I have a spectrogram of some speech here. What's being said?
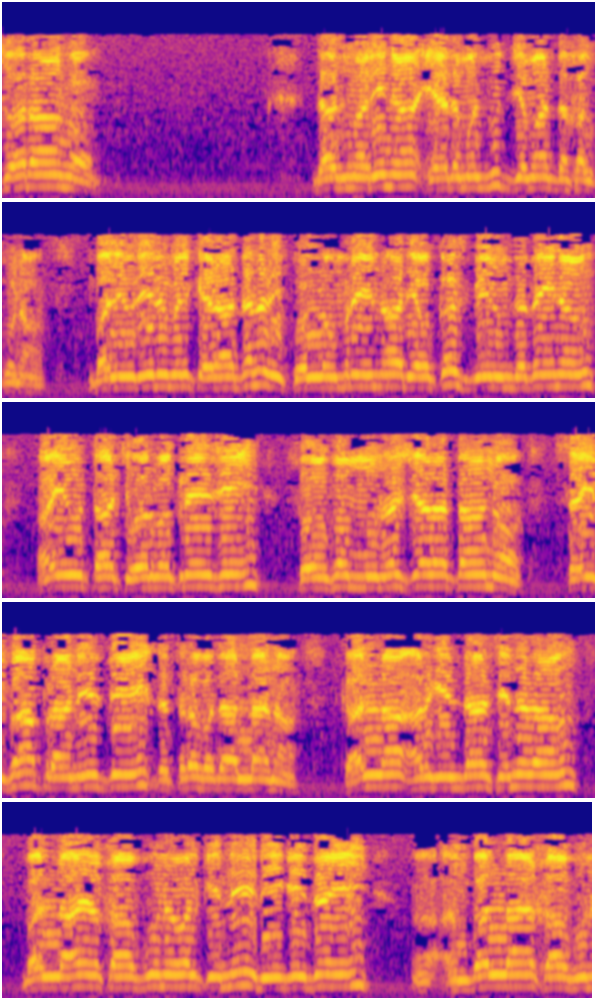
سورا ہو دس مرینا یا دا مضبوط جماعت دخل کنا۔ بل یورید مل کے ارادہ لدی کل عمرین اور یو کس بین ددینا ایو تا چور بکرے جی سوفم منشرتان سیفا پرانیز دے دا طرف دا اللہ نا. کلا ارگندہ سنرا بل لا یقافون والکی نیری گی دے بل لا خافون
